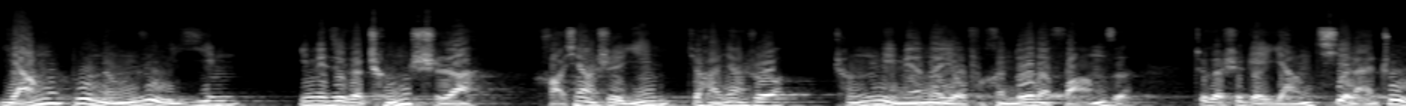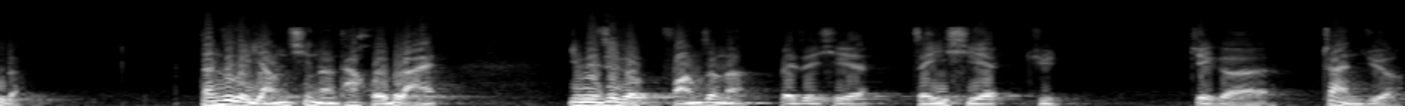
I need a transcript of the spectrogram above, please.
阳不能入阴，因为这个城池啊，好像是阴，就好像说城里面呢有很多的房子，这个是给阳气来住的，但这个阳气呢，它回不来，因为这个房子呢被这些贼邪去这个占据了，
